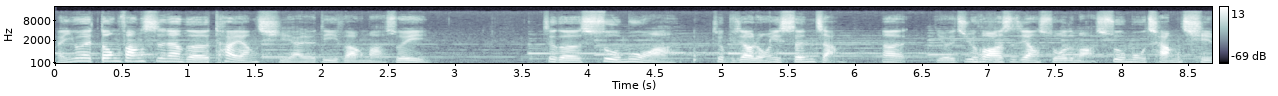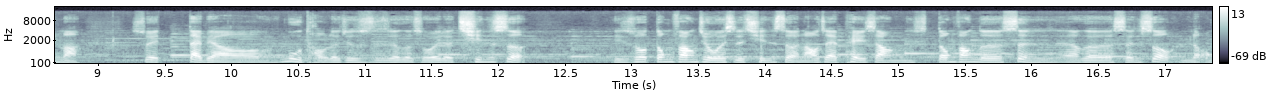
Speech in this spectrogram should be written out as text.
啊，因为东方是那个太阳起来的地方嘛，所以。这个树木啊，就比较容易生长。那有一句话是这样说的嘛，“树木常青”嘛，所以代表木头的就是这个所谓的青色。也就是说，东方就会是青色，然后再配上东方的圣那个神兽龙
